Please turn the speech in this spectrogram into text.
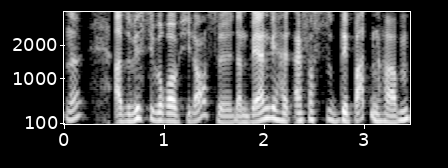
ne? Also wisst ihr, worauf ich hinaus will? Dann werden wir halt einfach so Debatten haben.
